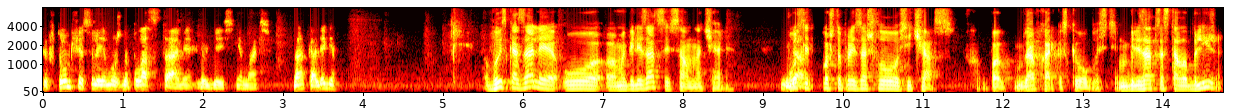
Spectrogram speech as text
В том числе и можно пластами людей снимать. Да, коллеги? Вы сказали о э, мобилизации в самом начале. После да. того, что произошло сейчас да, в Харьковской области, мобилизация стала ближе?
